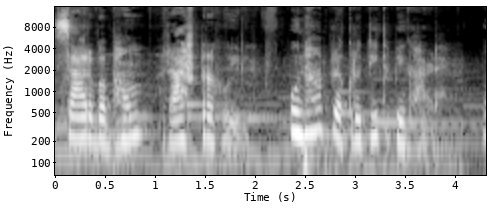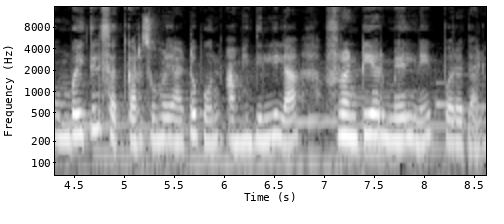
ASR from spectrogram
सार्वभौम राष्ट्र होईल. पुन्हा प्रकृतीत बिघाड. मुंबईतील सत्कार सोहळे आटोपून आम्ही दिल्लीला फ्रंटियर मेलने परत आलो.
